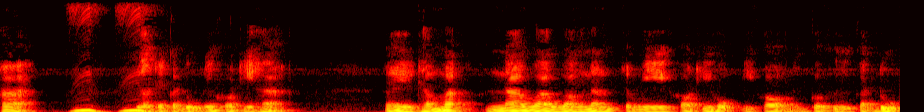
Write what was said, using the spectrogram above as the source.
ห้าเหลือแต่กระดูกในข้อที่ห้าในธรรมนาวาวังนั้นจะมีข้อที่หกอีกข้อหนึ่งก็คือกระดูก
